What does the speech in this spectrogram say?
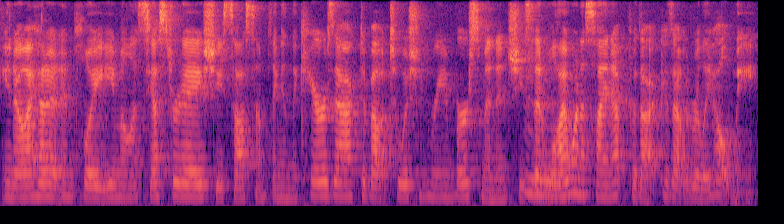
you know, I had an employee email us yesterday. She saw something in the CARES Act about tuition reimbursement, and she said, Well, I want to sign up for that because that would really help me.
